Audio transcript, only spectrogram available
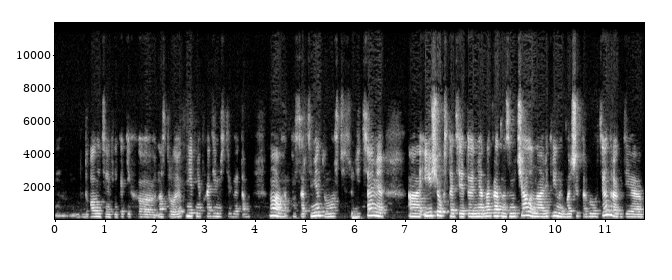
дополнительных никаких э, настроек, нет необходимости в этом. Ну, а по ассортименту можете судить сами. А, и еще, кстати, это неоднократно замечала на витринах больших торговых центров, где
